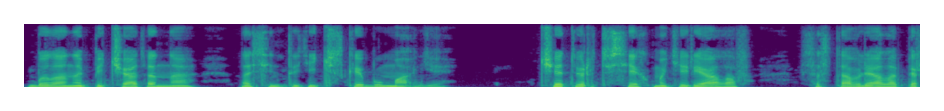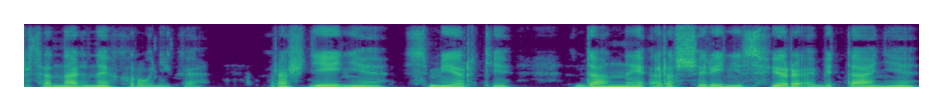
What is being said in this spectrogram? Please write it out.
была напечатана на синтетической бумаге. Четверть всех материалов составляла персональная хроника. Рождение, смерти, данные о расширении сферы обитания,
